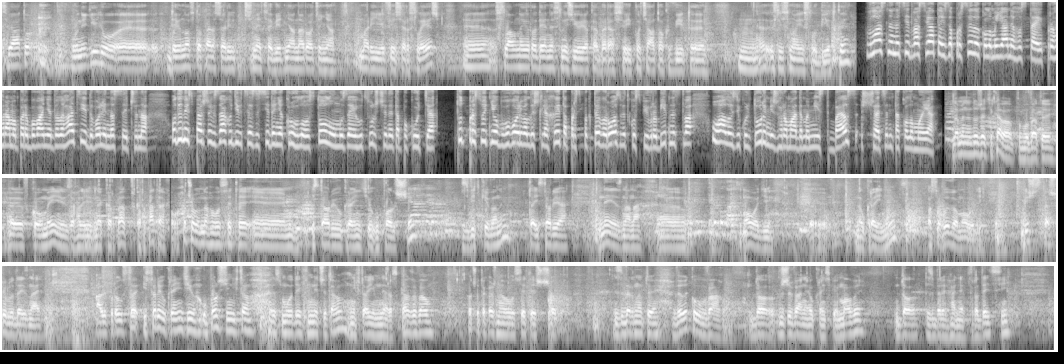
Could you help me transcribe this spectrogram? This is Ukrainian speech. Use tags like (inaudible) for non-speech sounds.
свято. (clears throat) У неділю е, 91-ша річниця від дня народження Марії Фішер-Слиж, е, славної родини Слижів, яка бере свій початок від е, м, з лісної Слобідки. Власне, на ці два свята і запросили коломияни гостей. Програма перебування делегації доволі насичена. Один із перших заходів це засідання круглого столу у музеї Гуцульщини та Покуття. Тут присутні обговорювали шляхи та перспективи розвитку співробітництва у галузі культури між громадами міст Белз, Щецин та Коломия. Для мене дуже цікаво побувати е, в Коломиї, взагалі на Карпат, в Карпатах. Хочу наголосити е, історію українців у Польщі, звідки вони. Та історія не знана е, молоді на Україні, особливо молоді. Більше старших людей знає. Але про істо- історію українців у Польщі ніхто з молодих не читав, ніхто їм не розказував. Хочу також наголосити, щоб звернути велику увагу до вживання української мови, до зберігання традицій,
